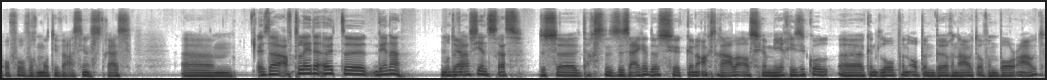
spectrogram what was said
of over motivatie en stress. Ehm, Is dat af te leiden uit DNA? Motivatie en stress? dus ze zeggen dus, je kunt achterhalen als je meer risico kunt lopen op een burn-out of een bore-out.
